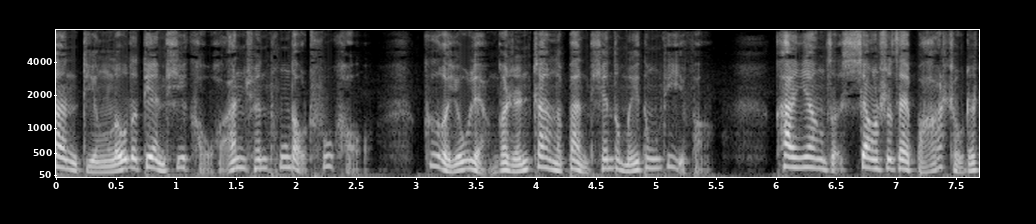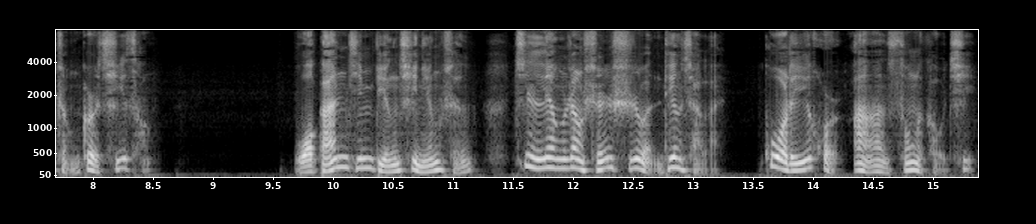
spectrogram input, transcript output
但顶楼的电梯口和安全通道出口各有两个人站了半天都没动地方，看样子像是在把守着整个七层。我赶紧屏气凝神，尽量让神识稳定下来。过了一会儿，暗暗松了口气。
